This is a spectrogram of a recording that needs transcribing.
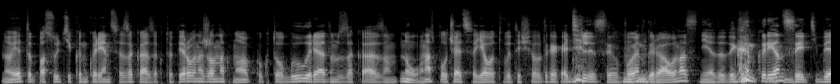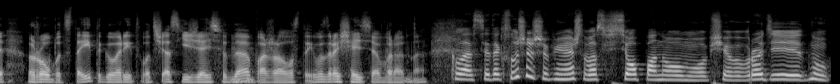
но это, по сути, конкуренция заказа. Кто первый нажал на кнопку, кто был рядом с заказом. Ну, у нас, получается, я вот вытащил это как отдельный сейлпоинт, говорю, а у нас нет этой конкуренции, тебе робот стоит и говорит, вот сейчас езжай сюда, пожалуйста, и возвращайся обратно. Класс, ты так слушаешь и понимаешь, что у вас все по-новому вообще. Вы вроде, ну,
